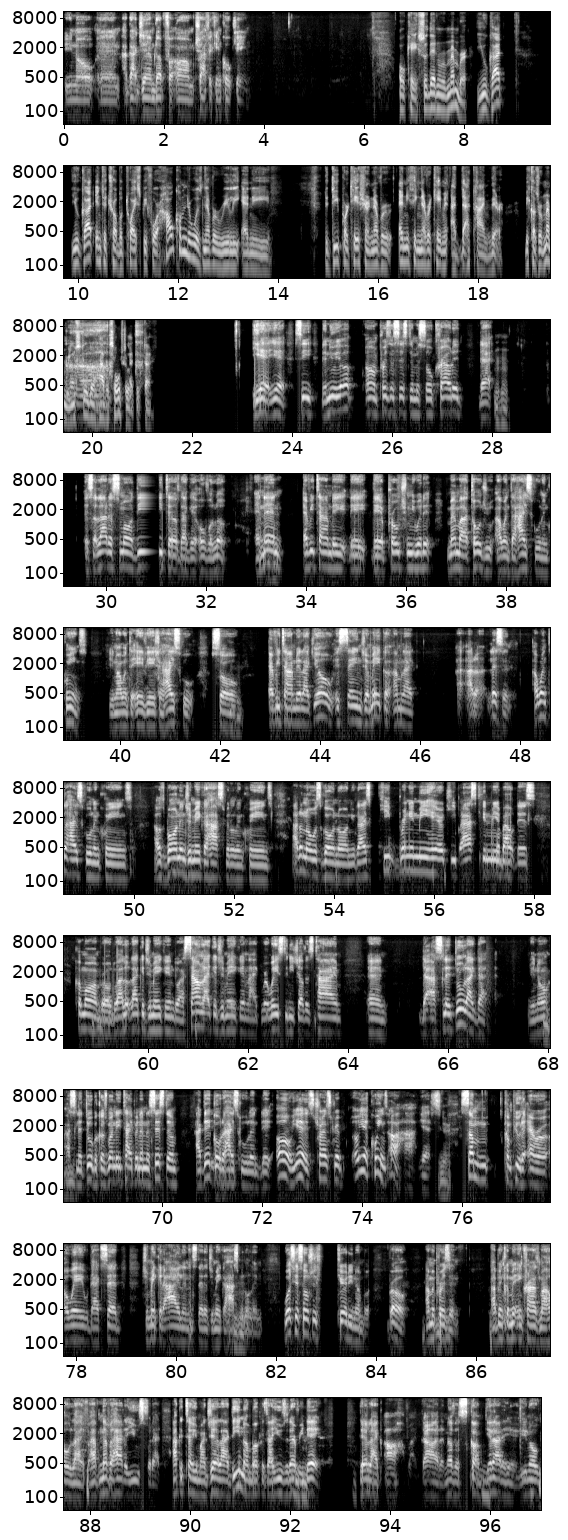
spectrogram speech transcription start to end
you know, and I got jammed up for um, trafficking cocaine. Okay, so then remember, you got you got into trouble twice before. How come there was never really any the deportation never anything never came in at that time there? Because remember, you still don't have a uh. social at this time. Yeah, yeah. See, the New York um, prison system is so crowded that mm-hmm. it's a lot of small details that get overlooked. And then every time they they they approach me with it, remember I told you I went to high school in Queens. You know, I went to aviation high school. So mm-hmm. every time they're like, "Yo, it's saying Jamaica," I'm like, I, I don't listen. I went to high school in Queens. I was born in Jamaica Hospital in Queens. I don't know what's going on. You guys keep bringing me here, keep asking me about this. Come on, bro. Do I look like a Jamaican? Do I sound like a Jamaican? Like we're wasting each other's time. And that I slid through like that. You know, mm-hmm. I slid through because when they type it in the system, I did go to high school and they, oh yeah, it's transcript. Oh yeah, Queens. Ah, yes. Yeah. Some computer error away that said Jamaica the island instead of Jamaica Hospital. Mm-hmm. And what's your social security number, bro? I'm in prison. I've been committing crimes my whole life. I've never had a use for that. I could tell you my jail ID number because I use it every mm-hmm. day. They're like, oh my God, another scum. Get out of here. You know,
